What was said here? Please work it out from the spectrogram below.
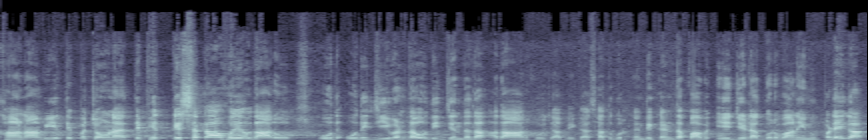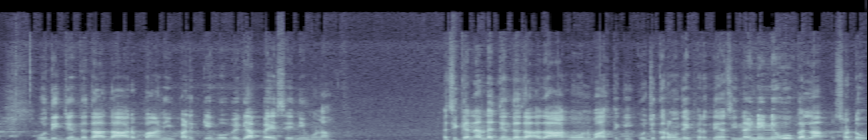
ਖਾਣਾ ਵੀ ਹੈ ਤੇ ਪਚਾਉਣਾ ਹੈ ਤੇ ਫਿਰ ਤਿਸਕਾ ਹੋਏ ਉਧਾਰੋ ਉਹਦੇ ਜੀਵਨ ਦਾ, ਉਹਦੀ ਜਿੰਦ ਦਾ ਆਧਾਰ ਹੋ ਜਾਵੇਗਾ। ਸਤਿਗੁਰ ਕਹਿੰਦੇ, ਕਹਿਣ ਦਾ ਭਾਵ ਇਹ ਜਿਹੜਾ ਗੁਰਬਾਣੀ ਨੂੰ ਪੜ੍ਹੇਗਾ, ਉਹਦੀ ਜਿੰਦ ਦਾ ਆਧਾਰ ਬਾਣੀ ਪੜ੍ਹ ਕੇ ਹੋਵੇਗਾ, ਵੈਸੇ ਨਹੀਂ ਹੋਣਾ। ਅਸੀਂ ਕਹਿੰਦਾ ਨਾ, ਜਿੰਦ ਦਾ ਆਧਾਰ ਹੋਣ ਵਾਸਤੇ ਕੀ ਕੁਝ ਕਰਾਉਂਦੇ ਫਿਰਦੇ ਹਾਂ ਅਸੀਂ। ਨਹੀਂ ਨਹੀਂ ਨਹੀਂ, ਉਹ ਗੱਲਾਂ ਛੱਡੋ।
